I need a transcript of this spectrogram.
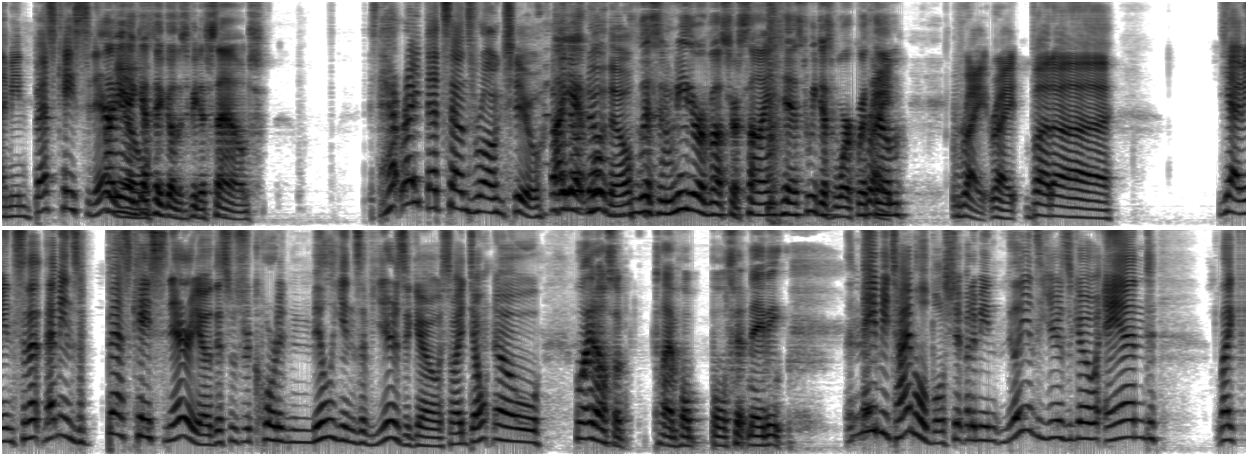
I mean, best case scenario. I mean, I guess they'd go the speed of sound. is that right? That sounds wrong too. I yeah, don't know well, though. Listen, neither of us are scientists. We just work with Right. them. Right, right. But uh yeah, I mean so that that means best case scenario this was recorded millions of years ago. So I don't know Well, and also time hole bullshit, maybe. maybe time hole bullshit, but I mean millions of years ago and like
